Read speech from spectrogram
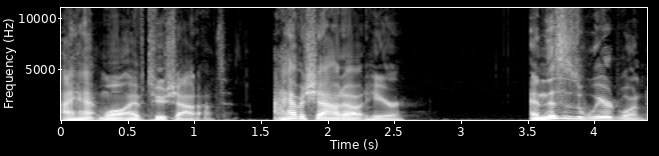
I have, well, I have two shout outs. I have a shout out here, and this is a weird one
